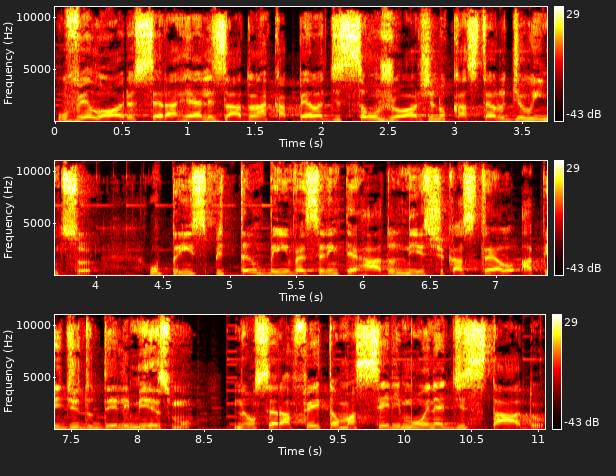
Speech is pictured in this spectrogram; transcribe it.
O velório será realizado na capela de São Jorge, no castelo de Windsor. O príncipe também vai ser enterrado neste castelo a pedido dele mesmo. Não será feita uma cerimônia de Estado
